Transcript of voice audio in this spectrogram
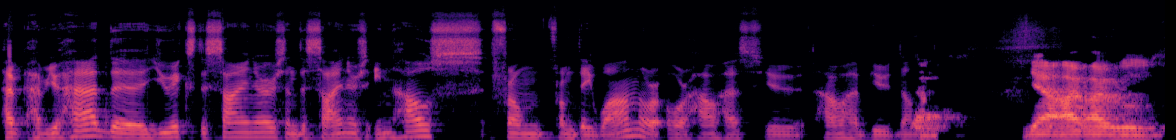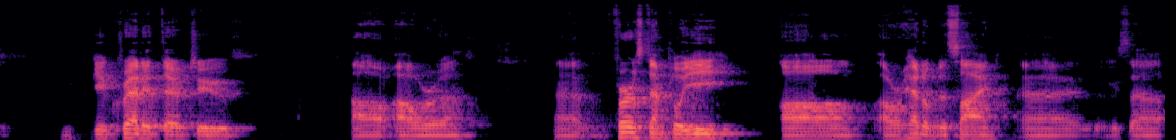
Have have you had the UX designers and designers in house from from day one, or or how has you how have you done? Yeah, yeah I, I will give credit there to our, our uh, uh, first employee, uh, our head of design, uh, is a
